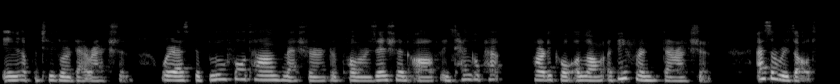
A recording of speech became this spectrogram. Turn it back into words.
in a particular direction, whereas the blue photon measured the polarization of entangled particle along a different direction. As a result,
